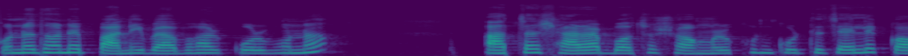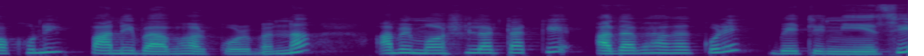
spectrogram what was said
কোনো ধরনের পানি ব্যবহার করব না। আচার সারা বছর সংরক্ষণ করতে চাইলে কখনই পানি ব্যবহার করবেন না। আমি মশলাটাকে আদা ভাঙা করে বেটে নিয়েছি।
